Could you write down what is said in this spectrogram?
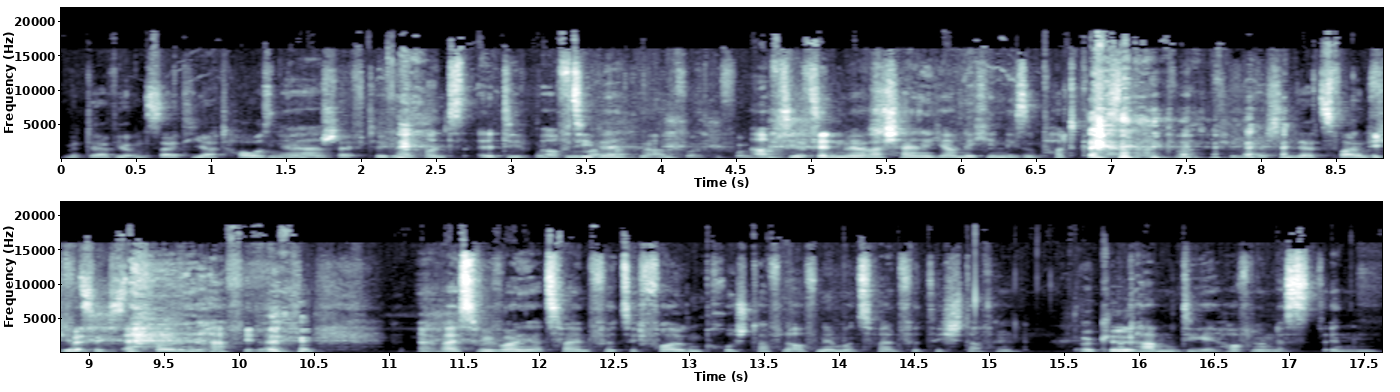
mit der wir uns seit Jahrtausenden ja. beschäftigen. Und, äh, die, und auf die wir, hat eine Antwort gefunden. Auf die finden wir wahrscheinlich auch nicht in diesem Podcast eine Antwort. vielleicht in der 42. Folge. Ja, vielleicht. Äh, weißt du, wir wollen ja 42 Folgen pro Staffel aufnehmen und 42 Staffeln. Okay. Und haben die Hoffnung, dass in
